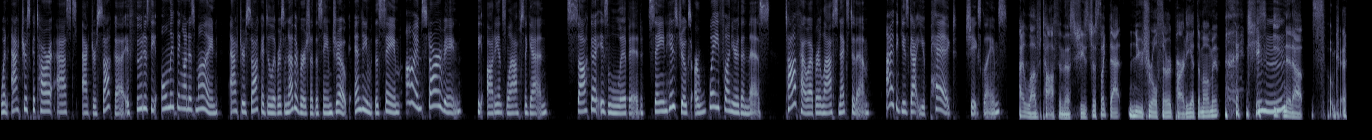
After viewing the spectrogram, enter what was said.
When actress Katara asks actor Sokka if food is the only thing on his mind, actor Sokka delivers another version of the same joke, ending with the same, I'm starving. The audience laughs again. Sokka is livid, saying his jokes are way funnier than this. Toph, however, laughs next to them. I think he's got you pegged, she exclaims. I love Toph in this. She's just like that neutral third party at the moment. She's Mhm. eating it up. It's so good.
